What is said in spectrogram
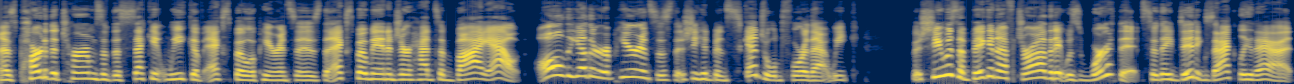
As part of the terms of the second week of expo appearances, the expo manager had to buy out all the other appearances that she had been scheduled for that week. But she was a big enough draw that it was worth it, so they did exactly that.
